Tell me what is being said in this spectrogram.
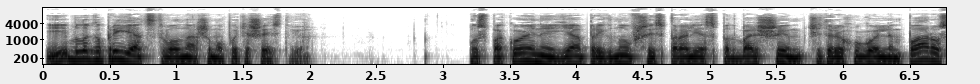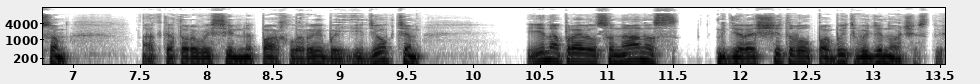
и благоприятствовал нашему путешествию. Успокоенный, я, пригнувшись, пролез под большим четырехугольным парусом, от которого сильно пахло рыбой и дегтем, и направился на нос, где рассчитывал побыть в одиночестве.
